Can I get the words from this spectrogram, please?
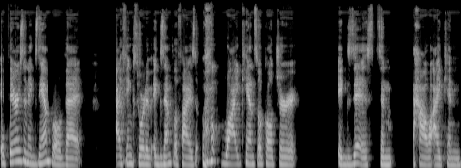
if there's an example that I think sort of exemplifies why cancel culture exists and how I can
